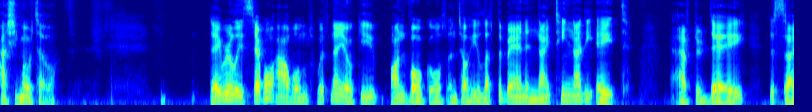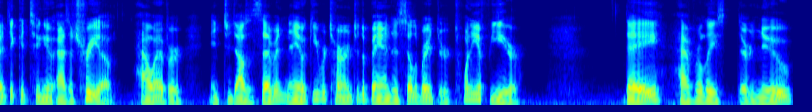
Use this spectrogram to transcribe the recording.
Hashimoto. They released several albums with Naoki on vocals until he left the band in 1998 after they decided to continue as a trio. However, in 2007, Naoki returned to the band to celebrate their 20th year. They have released their new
